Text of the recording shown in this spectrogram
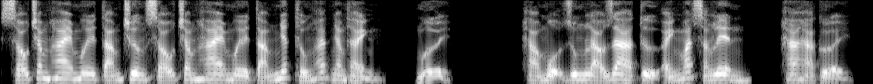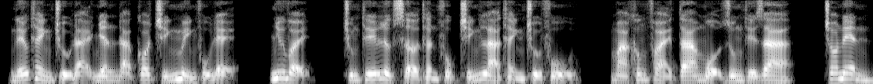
628 chương 628 nhất thống hát nham thành, 10. Hảo mộ dung lão ra tử ánh mắt sáng lên, ha hả cười, nếu thành chủ đại nhân đã có chính mình phủ đệ, như vậy, chúng thế lực sở thần phục chính là thành chủ phủ, mà không phải ta mộ dung thế gia, cho nên,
